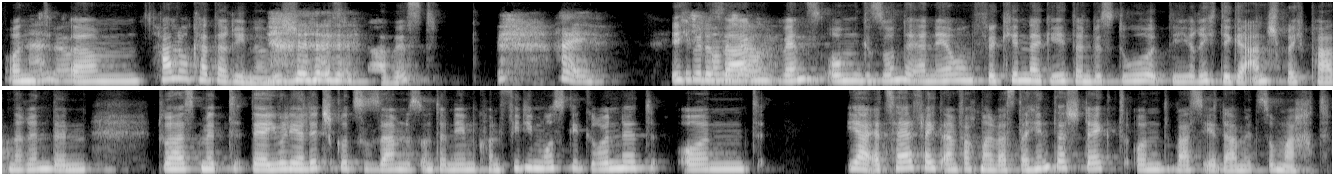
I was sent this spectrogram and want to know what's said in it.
Und hallo, ähm, hallo Katharina, wie schön, dass du da bist. Hi. Ich, ich würde sagen, wenn es um gesunde Ernährung für Kinder geht, dann bist du die richtige Ansprechpartnerin, denn du hast mit der Julia Litschko zusammen das Unternehmen Confidimus gegründet und ja, erzähl vielleicht einfach mal, was dahinter steckt und was ihr damit so macht.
